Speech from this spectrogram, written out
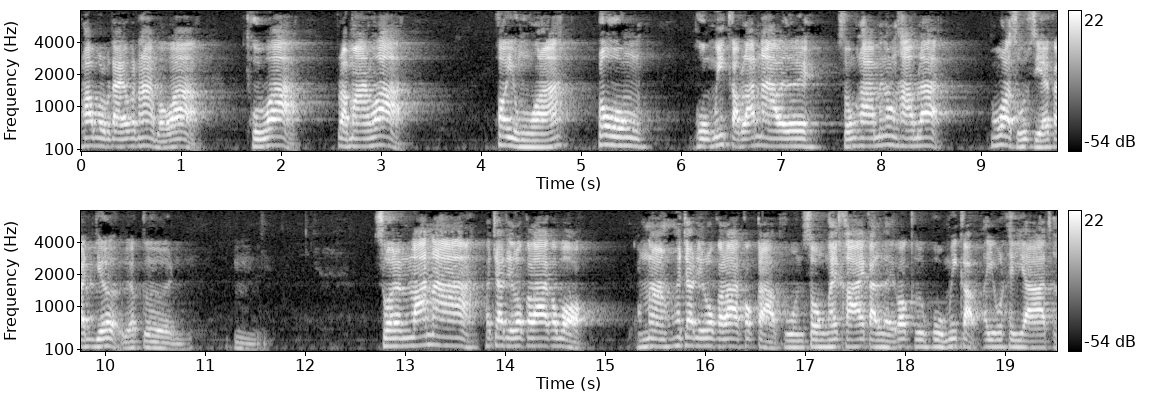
พระบรมไตรโลกนาถบอกว่าทูลว่าประมาณว่าพ่ออยู่หัวพระองค์ ผูกมิตรกับล้านนาไปเลย สงครามไม่ต้องทำละเพราะว่าสูญเสียกันเยอะเหลือเกิน อืม ส่วนล้านนาพระเจ้าติโลกราก็บอกนางพระเจ้าติโลกราก็กราบทูลทรงคล้ายๆ กันเลย ก็คือภูมิกับอยุธยาเธ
